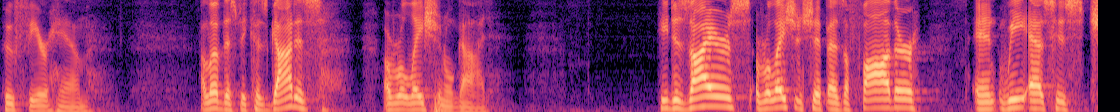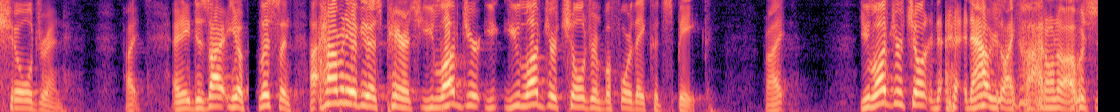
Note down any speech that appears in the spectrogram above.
who fear him. I love this because God is a relational God. He desires a relationship as a father and we as his children. Right? And he desires, you know, listen, uh, how many of you as parents, you loved your, you, you loved your children before they could speak, right? You loved your children. Now you're like, oh, I don't know. I wish.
